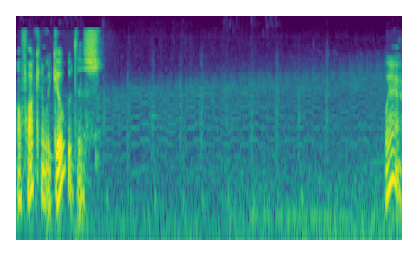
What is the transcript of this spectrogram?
how far can we go with this? Where?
